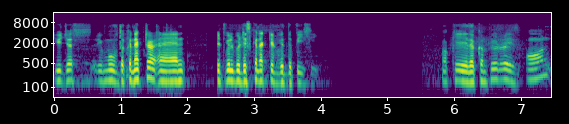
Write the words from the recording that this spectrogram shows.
you just remove the connector and it will be disconnected with the pc okay the computer is on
